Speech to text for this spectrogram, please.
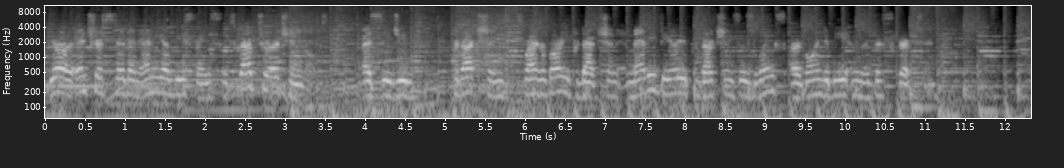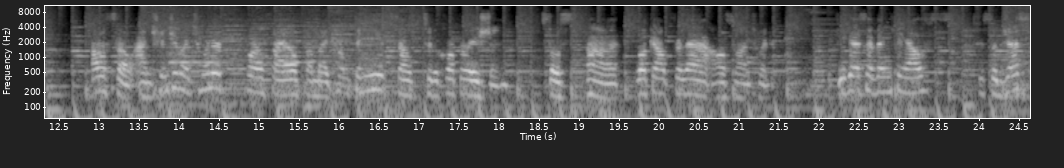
If you're interested in any of these things, subscribe to our channels. SCG Productions, Swagger Brony Production, and Maddie Deary Productions' links are going to be in the description. Also, I'm changing my Twitter profile from my company itself to the corporation, so uh, look out for that also on Twitter. If you guys have anything else to suggest,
